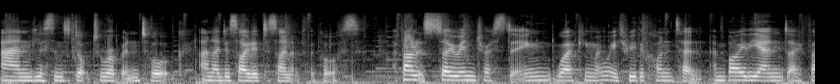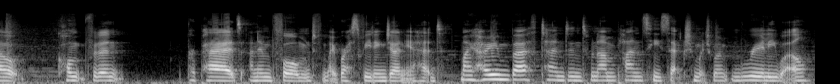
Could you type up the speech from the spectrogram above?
and listened to Dr. Robyn talk and I decided to sign up for the course. I found it so interesting working my way through the content and by the end I felt confident, prepared and informed for my breastfeeding journey ahead. My home birth turned into an unplanned C-section which went really well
